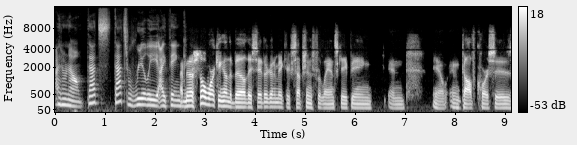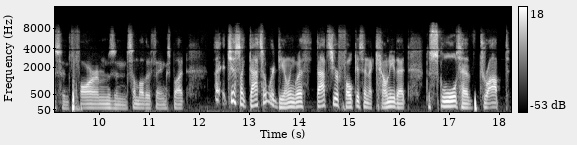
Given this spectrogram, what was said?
I don't know. That's that's really, I think. I mean, they're still working on the bill. They say they're going to make exceptions for landscaping and you know, and golf courses and farms and some other things, but just like that's what we're dealing with. That's your focus in a county that the schools have dropped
